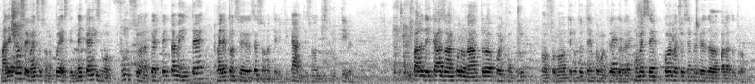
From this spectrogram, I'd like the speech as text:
Ma le conseguenze sono queste, il meccanismo funziona perfettamente ma le conseguenze sono terrificanti, sono distruttive. Vi parlo del caso ancora un altro, poi concludo, non so, non ho tenuto tempo ma credo aver, come, come faccio sempre credo di aver parlato troppo.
